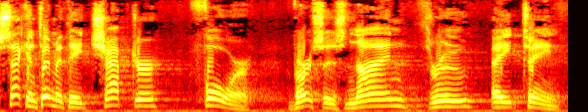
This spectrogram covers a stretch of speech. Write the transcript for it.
2 Timothy chapter 4, verses 9 through 18.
